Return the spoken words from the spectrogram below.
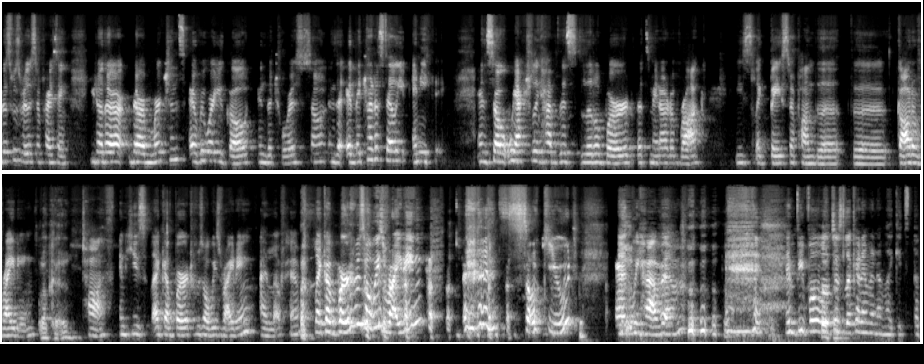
This was really surprising. You know, there are there are merchants everywhere you go in the tourist zone, and, the, and they try to sell you anything. And so we actually have this little bird that's made out of rock. He's like based upon the the god of writing, Okay. Thoth, and he's like a bird who's always writing. I love him. Like a bird who's always writing. it's so cute. And we have him. and people will just look at him and I'm like, it's the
